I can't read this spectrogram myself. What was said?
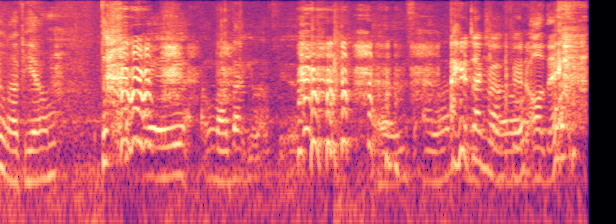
I love you. I love that you love food. I, love I could talk about food all day.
